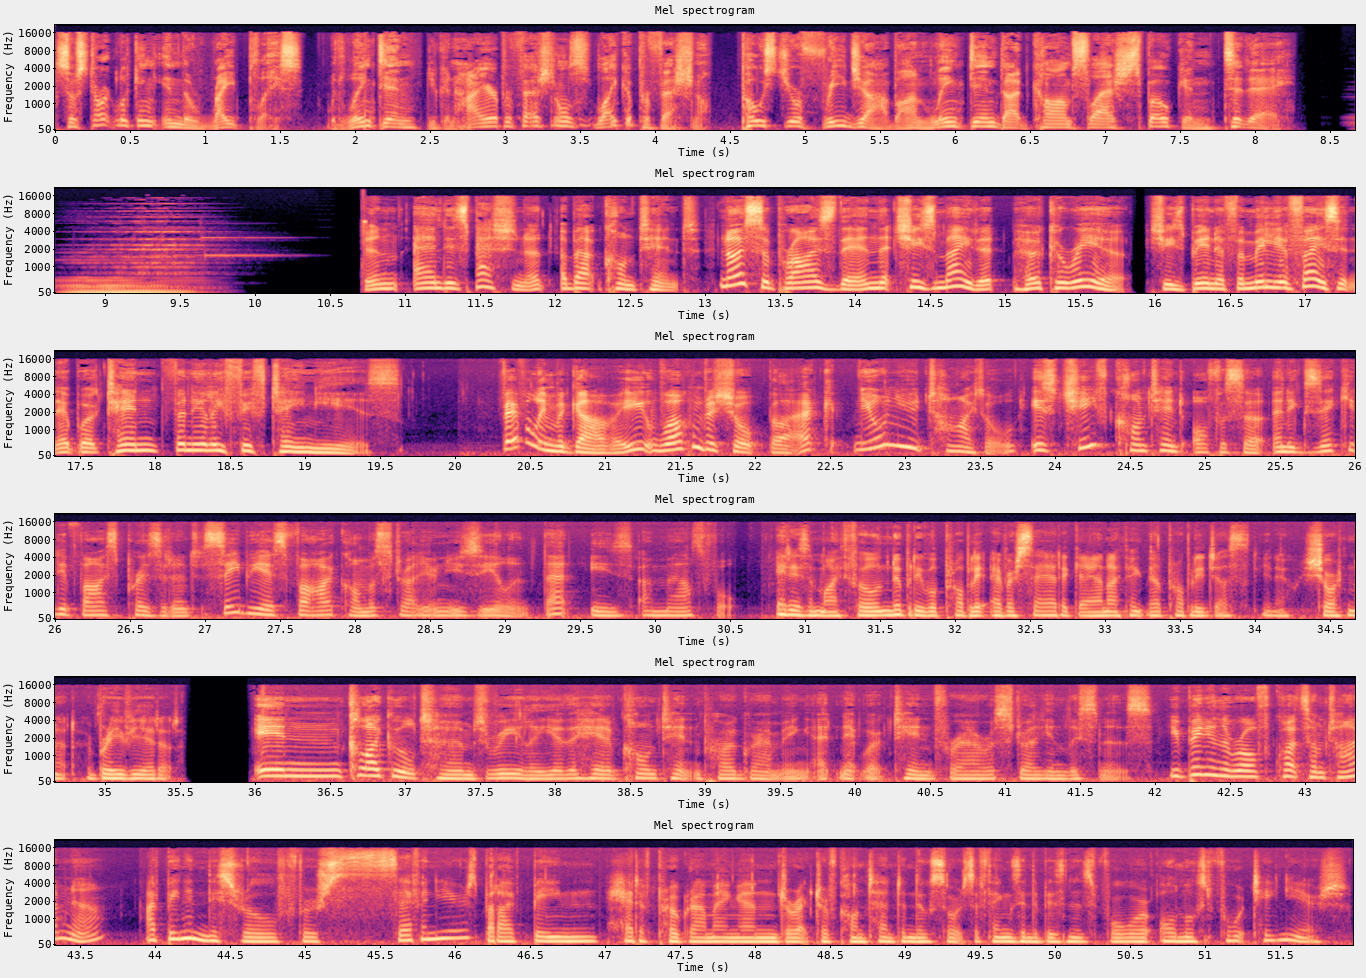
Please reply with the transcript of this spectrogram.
So start looking in the right place. With LinkedIn, you can hire professionals like a professional. Post your free job on linkedin.com slash spoken today. and is passionate about content. No surprise then that she's made it her career. She's been a familiar face at Network 10 for nearly 15 years. Beverley McGarvey, welcome to Short Black. Your new title is Chief Content Officer and Executive Vice President, CBS Viacom Australia and New Zealand. That is a mouthful. It is a mouthful. Nobody will probably ever say it again. I think they'll probably just, you know, shorten it, abbreviate it. In colloquial terms, really, you're the head of content and programming at Network 10 for our Australian listeners. You've been in the role for quite some time now. I've been in this role for seven years, but I've been head of programming and director of content and those sorts of things in the business for almost 14 years.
